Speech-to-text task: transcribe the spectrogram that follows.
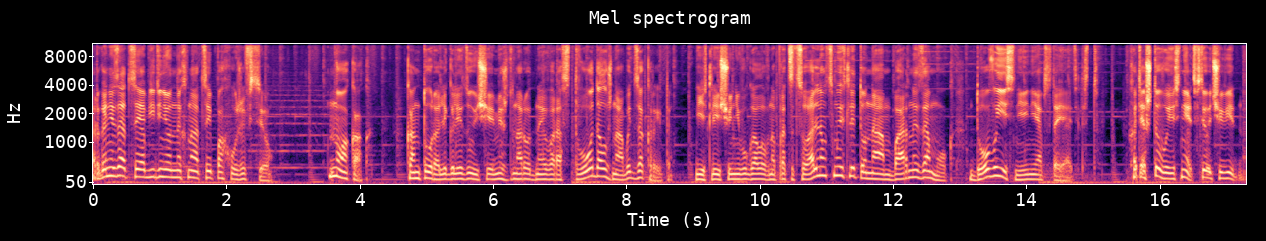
Организации Объединенных Наций, похоже, все. Ну а как? Контора, легализующая международное воровство, должна быть закрыта. Если еще не в уголовно-процессуальном смысле, то на амбарный замок до выяснения обстоятельств. Хотя что выяснять, все очевидно.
